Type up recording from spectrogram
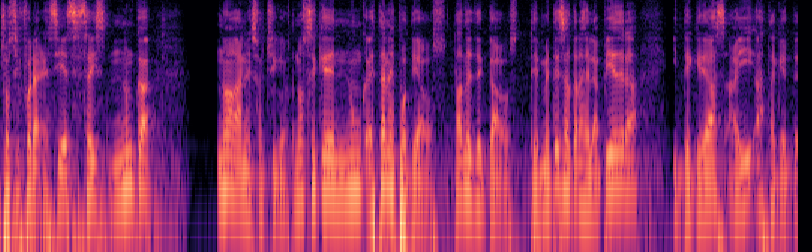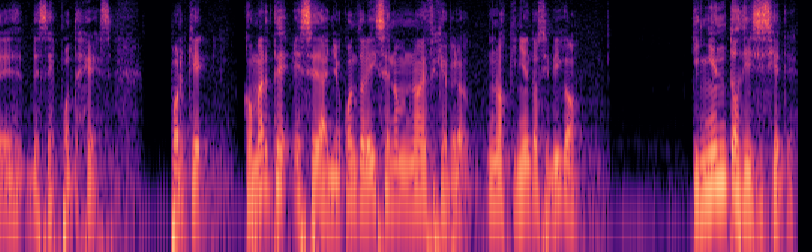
Yo si fuera, si S6 nunca... No hagan eso, chicos. No se queden nunca. Están espoteados. Están detectados. Te metes atrás de la piedra y te quedas ahí hasta que te desespotees. Porque comerte ese daño, ¿cuánto le hice? No, me fijé, pero unos 500 y pico. 517.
